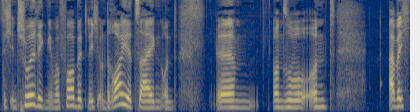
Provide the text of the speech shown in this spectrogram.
sich entschuldigen, immer vorbildlich und Reue zeigen und ähm, und so und aber ich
